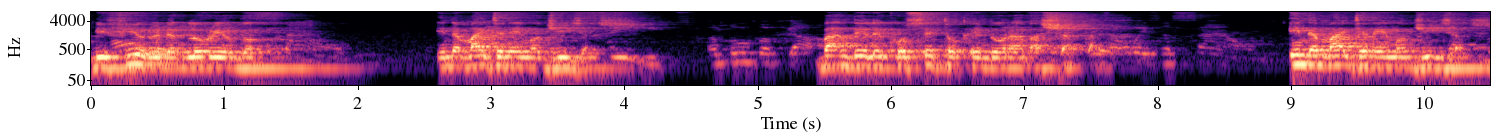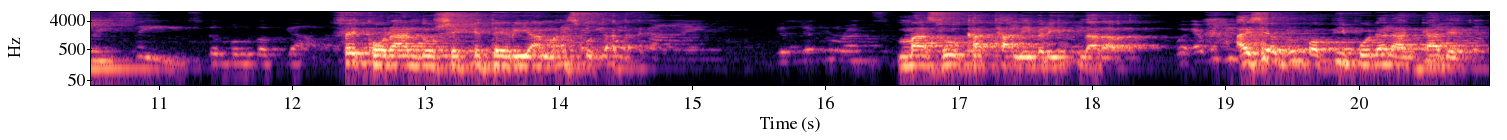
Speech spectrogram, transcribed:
Be filled with the glory of God. In the mighty name of Jesus. In the mighty name of Jesus. Fekorando sheketeria maskutaka. Mazuka talibri ndaraba. I see a group of people that are gathered.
